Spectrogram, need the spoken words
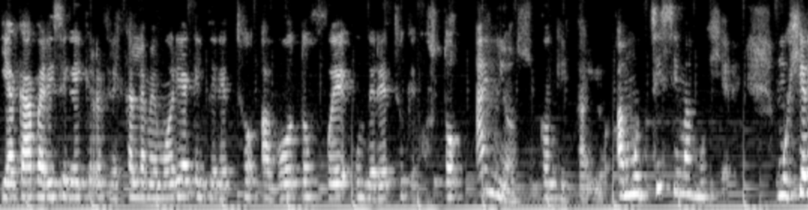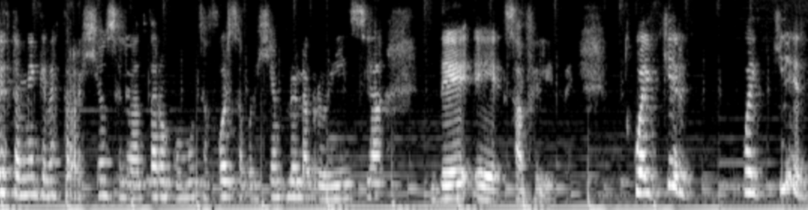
Y acá parece que hay que refrescar la memoria que el derecho a voto fue un derecho que costó años conquistarlo a muchísimas mujeres. Mujeres también que en esta región se levantaron con mucha fuerza, por ejemplo, en la provincia de eh, San Felipe. Cualquier, cualquier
